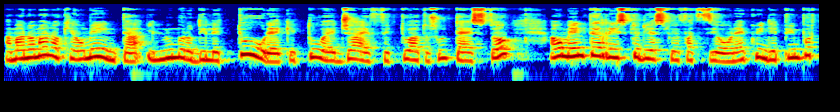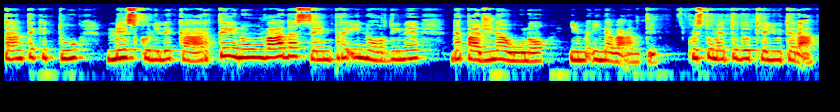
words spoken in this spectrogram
a mano a mano che aumenta il numero di letture che tu hai già effettuato sul testo, aumenta il rischio di assuefazione, quindi è più importante che tu mescoli le carte e non vada sempre in ordine da pagina 1 in, in avanti. Questo metodo ti aiuterà.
